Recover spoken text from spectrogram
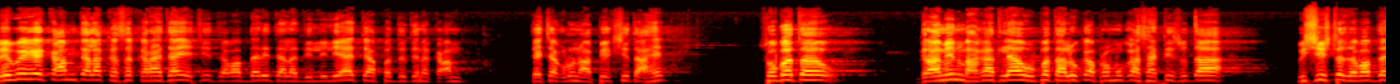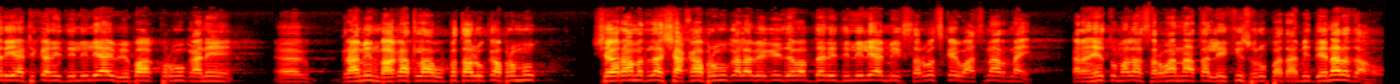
वेगवेगळे काम त्याला कसं करायचं आहे याची जबाबदारी त्याला दिलेली आहे. त्या पद्धतीनं काम त्याच्याकडून अपेक्षित आहे. सोबत ग्रामीण भागातल्या उपतालुका प्रमुखासाठी सुद्धा विशिष्ट जबाबदारी या ठिकाणी दिलेली आहे. विभाग प्रमुखाने ग्रामीण भागातला उपतालुका प्रमुख शहरामधला शाखा प्रमुखाला वेगळी जबाबदारी दिलेली आहे. मी सर्वच काही वाचणार नाही. कारण हे तुम्हाला सर्वांना आता लेखी स्वरूपात आम्ही देणारच आहोत.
